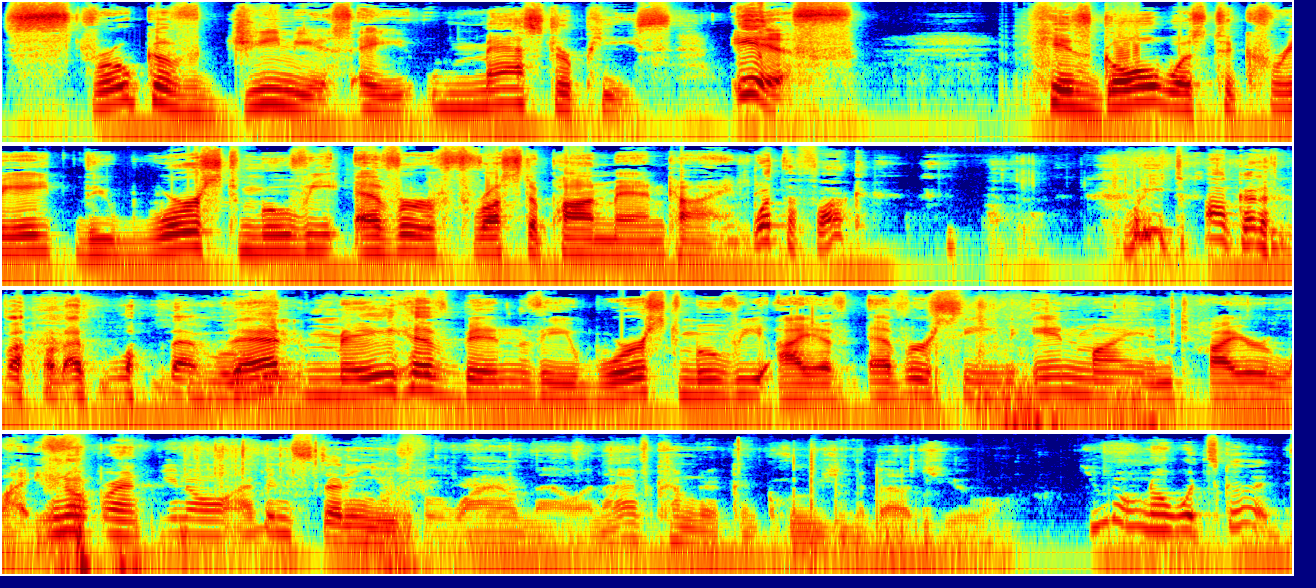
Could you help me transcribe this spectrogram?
stroke of genius, a masterpiece. If his goal was to create the worst movie ever thrust upon mankind. What the fuck? What are you talking about? I love that movie. That may have been the worst movie I have ever seen in my entire life. You know, Brent, you know, I've been studying you for a while now, and I've come to a conclusion about you. You don't know what's good.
